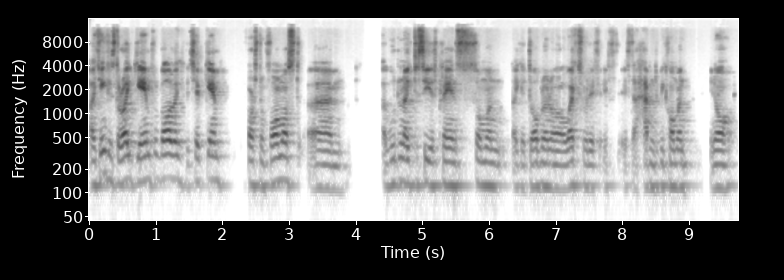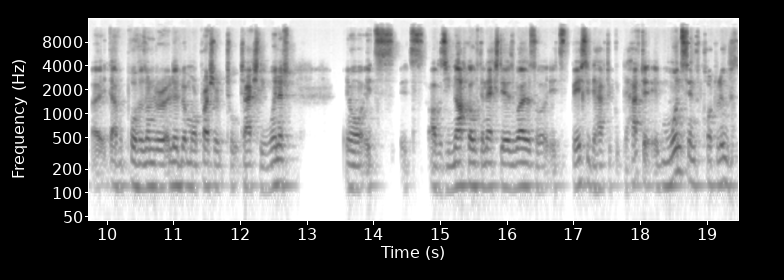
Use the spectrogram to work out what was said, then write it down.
I think it's the right game for Galway, the chip game first and foremost. Um, I wouldn't like to see us playing someone like a Dublin or a Wexford if if, if they happen to be coming. You know, uh, that would put us under a little bit more pressure to, to actually win it you know, it's it's obviously knockout the next day as well. So it's basically they have to they have to in one sense cut loose,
